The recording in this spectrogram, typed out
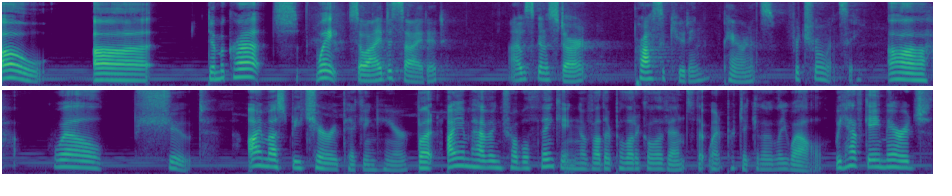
Oh, uh, Democrats? Wait. So I decided I was going to start prosecuting parents for truancy. Uh, well, shoot. I must be cherry picking here, but I am having trouble thinking of other political events that went particularly well. We have gay marriage,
